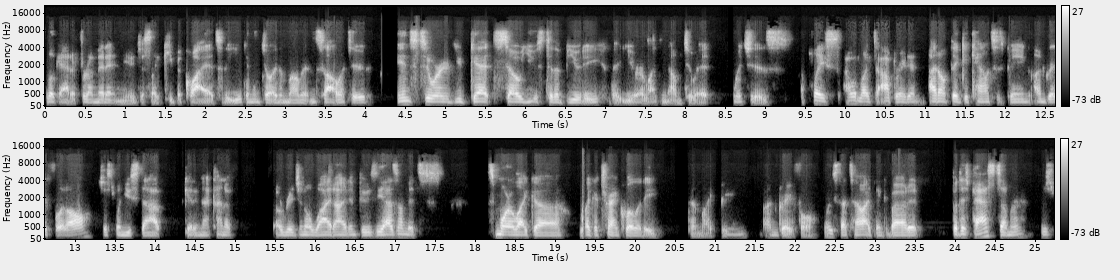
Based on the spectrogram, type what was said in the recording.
look at it for a minute and you just like keep it quiet so that you can enjoy the moment in solitude. In Seward, you get so used to the beauty that you're like numb to it, which is a place I would like to operate in. I don't think it counts as being ungrateful at all, just when you stop getting that kind of original wide-eyed enthusiasm. It's it's more like a like a tranquility than like being ungrateful. At least that's how I think about it. But this past summer was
